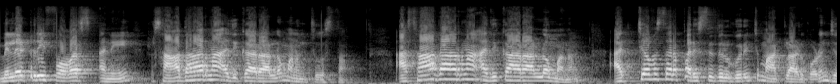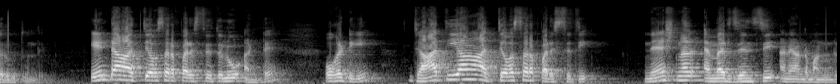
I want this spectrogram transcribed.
military powers అని సాధారణ అధికారాల్లో మనం చూస్తాం. అసాధారణ అధికారాల్లో మనం అత్యవసర పరిస్థితుల గురించి మాట్లాడుకోవడం జరుగుతుంది. ఏంటి ఆ అత్యవసర పరిస్థితులు అంటే ఒకటి జాతీయ అత్యవసర పరిస్థితి నేషనల్ ఎమర్జెన్సీ అని అనమాట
